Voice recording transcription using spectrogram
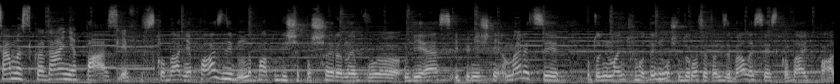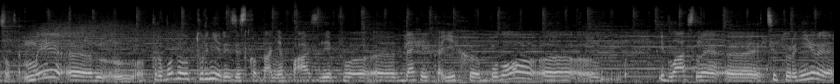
саме складання пазлів. Складання пазлів набагато більше поширене в ЄС і Північній Америці. Тобто немає нічого дивного, що дорослі там зібралися і складають пазл. Ми е, проводили турніри зі складання пазлів. е, Декілька їх було. І власне е, ці турніри е,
